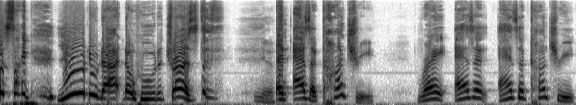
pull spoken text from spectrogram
it's like you do not know who to trust. yeah, and as a country, right? As a as a country,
